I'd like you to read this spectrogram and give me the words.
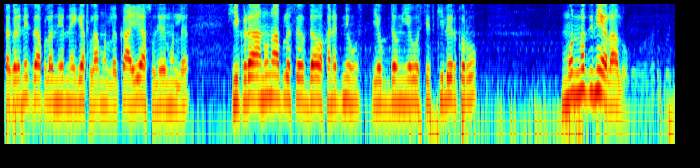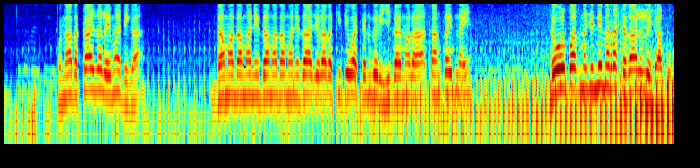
सगळ्यांनीच आपला निर्णय घेतला म्हणलं काही असू दे म्हणलं. इकडं आणून आपलं सब दवाखान्यात नेऊ एकदम व्यवस्थित क्लिअर करू म्हणूनच न्यायला आलो. पण आता काय झालंय माहिती का? दमादमाने दमादमाने दाजीला आता किती वाजता घरी ही काय मला सांगता येत नाही. जवळपास म्हणजे नेम्या रस्त्यात आलेलो आहे आपण.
